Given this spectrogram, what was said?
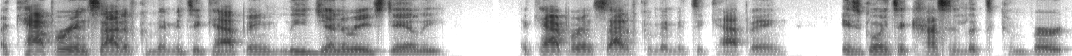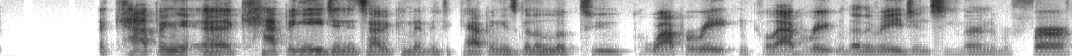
a capper inside of commitment to capping lead generates daily. A capper inside of commitment to capping is going to constantly look to convert. A capping uh, capping agent inside of commitment to capping is going to look to cooperate and collaborate with other agents and learn to refer.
